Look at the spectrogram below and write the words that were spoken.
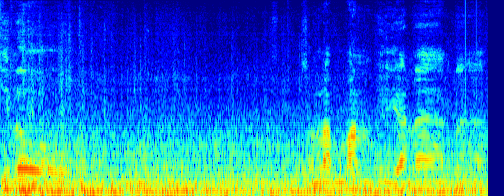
กิโล สำหรับม่อนพญานาคนะครับ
